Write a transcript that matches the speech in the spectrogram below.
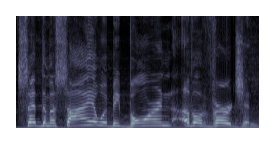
said the Messiah would be born of a virgin.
